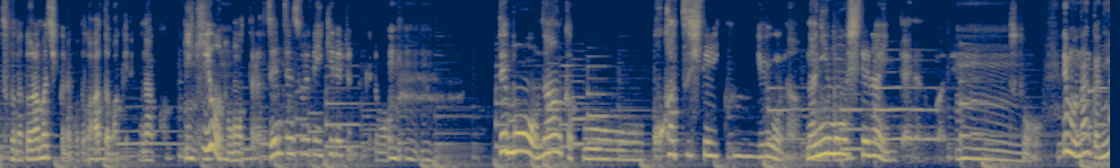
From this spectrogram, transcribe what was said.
そんなドラマチックなことがあったわけでもなく生きようと思ったら全然それで生きれるんだけど、うんうんでもなんかこう枯渇していくような何もしてないみたいなのがね、うん。そでもなんか人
